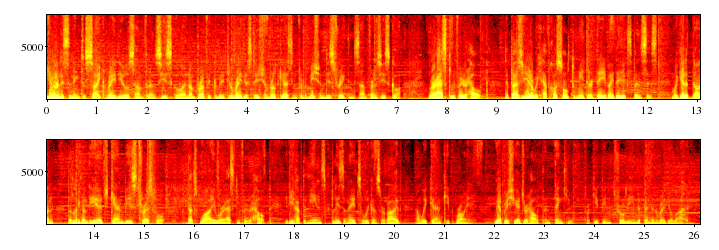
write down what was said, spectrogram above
You are listening to Psyched Radio San Francisco, a nonprofit community radio station broadcasting from the Mission District in San Francisco. We're asking for your help. The past year we have hustled to meet our day by day expenses. We get it done, but living on the edge can be stressful. That's why we're asking for your help. If you have the means, please donate so we can survive and we can keep growing. We appreciate your help and thank you for keeping truly independent radio alive.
